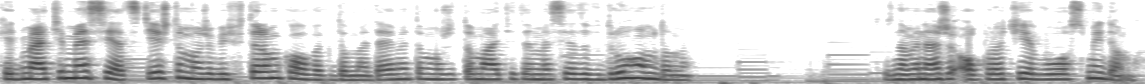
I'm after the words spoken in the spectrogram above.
Keď máte mesiac, tiež to môže byť v ktoromkoľvek dome. Dajme tomu, že to máte ten mesiac v druhom dome. To znamená, že oproti je v 8 dom.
